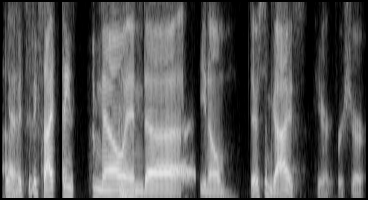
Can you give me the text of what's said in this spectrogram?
um, Yeah. it's an exciting now, and uh, you know there's some guys here for sure.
